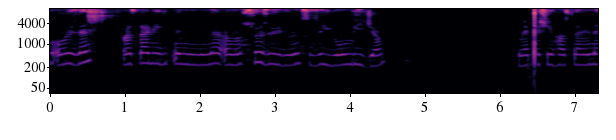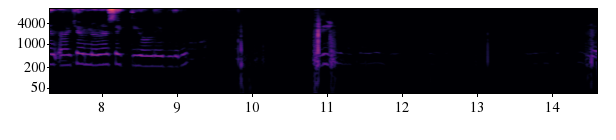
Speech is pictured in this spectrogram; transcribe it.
O yüzden hastaneye gitmediğim günler ama söz veriyorum size yollayacağım. Veya şey hastaneden erken dönersek de yollayabilirim. Bir de şey hastaneden döndüğümüzde yollayabilirim de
